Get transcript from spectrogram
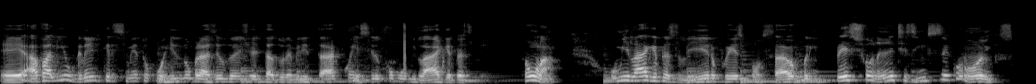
é, avalia o grande crescimento ocorrido no Brasil durante a ditadura militar, conhecido como o milagre brasileiro. Então, vamos lá. O milagre brasileiro foi responsável por impressionantes índices econômicos.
